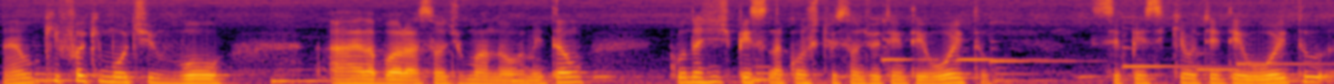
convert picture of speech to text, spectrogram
Né? O que foi que motivou a elaboração de uma norma? Então, quando a gente pensa na Constituição de 88, você pensa que em 88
